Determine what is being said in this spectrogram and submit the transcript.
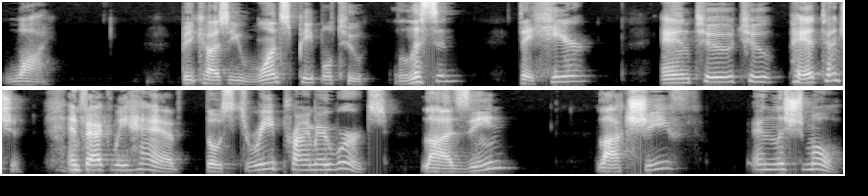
Why? Because He wants people to listen, to hear, and to, to pay attention. In fact, we have those three primary words lahazin, lakshiv, and lishmo.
